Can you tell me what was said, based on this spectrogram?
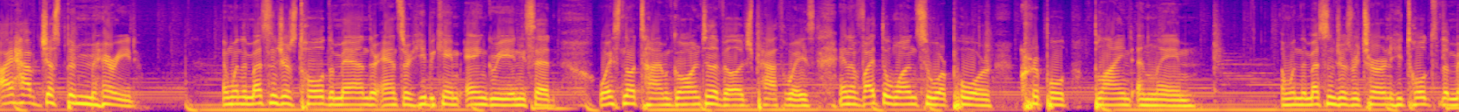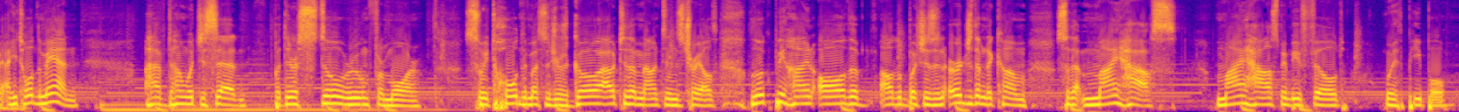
I have just been married. And when the messengers told the man their answer, he became angry and he said, Waste no time, go into the village pathways and invite the ones who are poor, crippled, blind, and lame. And when the messengers returned, he told, to the, ma- he told the man, I have done what you said, but there's still room for more. So he told the messengers, Go out to the mountains, trails, look behind all the, all the bushes, and urge them to come, so that my house, my house may be filled with people.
